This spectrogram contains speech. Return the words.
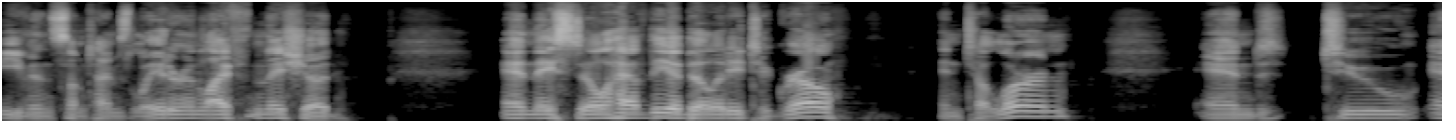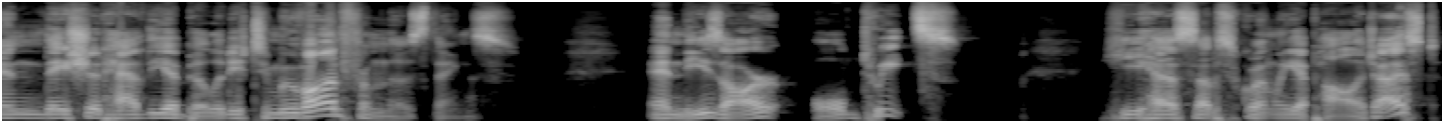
even sometimes later in life than they should. And they still have the ability to grow and to learn and to and they should have the ability to move on from those things. And these are old tweets. He has subsequently apologized.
